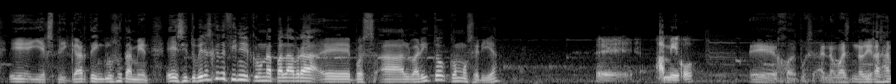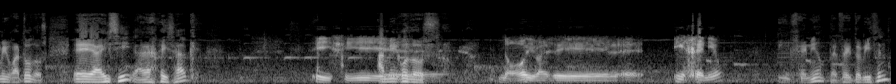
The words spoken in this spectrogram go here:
y, y explicarte incluso también. Eh, si tuvieras que definir con una palabra, eh, pues a Alvarito, ¿cómo sería? Eh, amigo. Eh, joder, pues no, no digas amigo a todos. Eh, ahí sí, a Isaac. Y sí. Amigo dos. No, iba a decir ingenio. Ingenio, perfecto, Vicen.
